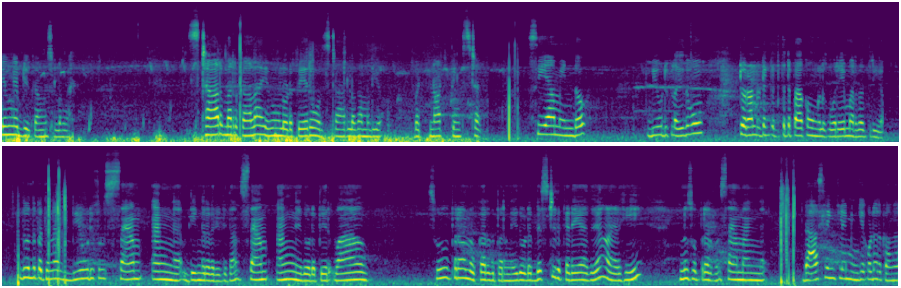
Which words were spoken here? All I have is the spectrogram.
இவங்க எப்படி இருக்காங்க சொல்லுங்கள் ஸ்டார் மாதிரி இருக்காங்களா? இவங்களோட பேரும் ஒரு ஸ்டாரில் தான் முடியும். பட் நாட் பிங்க் ஸ்டார் சியாம் இண்டோ பியூட்டிஃபுல்லாக இதுவும் டொராண்டோட்டும் கிட்டத்தட்ட பார்க்க உங்களுக்கு ஒரே மாதிரி தான் தெரியும். இது வந்து பார்த்திங்கன்னா பியூட்டிஃபுல் சாம் அங் அப்படிங்கிற வெரைட்டி தான். சாம் அங் இதோட பேர். வாவ் சூப்பராக வந்து உட்காருது பாருங்கள் இதோட பெஸ்ட் இது கிடையாது. அழகி. இன்னும் சூப்பராக இருக்கும். சாம் அங் டார்ஸ்லிங் ஃப்ளேம் இங்கே கூட இருக்காங்க.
